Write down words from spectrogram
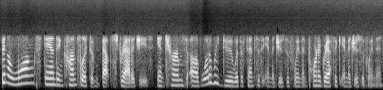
been a long-standing conflict about strategies in terms of what do we do with offensive images of women, pornographic images of women.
